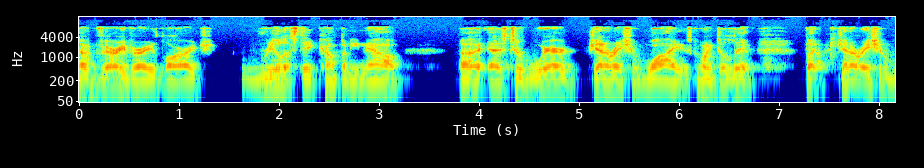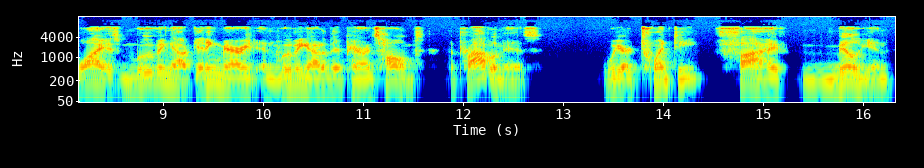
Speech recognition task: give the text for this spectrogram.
a very very large real estate company now uh, as to where Generation Y is going to live. But Generation Y is moving out, getting married, and moving out of their parents' homes. The problem is we are 25 million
